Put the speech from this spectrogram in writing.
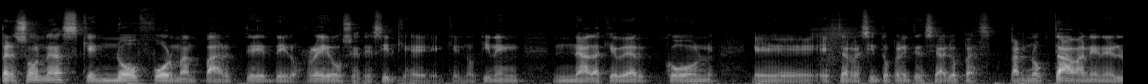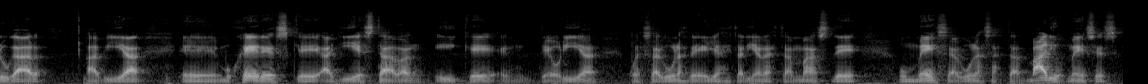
Personas que no forman parte de los reos, es decir, que, no tienen nada que ver con eh, este recinto penitenciario, pues pernoctaban en el lugar. Había eh, mujeres que allí estaban y que en teoría pues algunas de ellas estarían hasta más de un mes, algunas hasta varios meses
